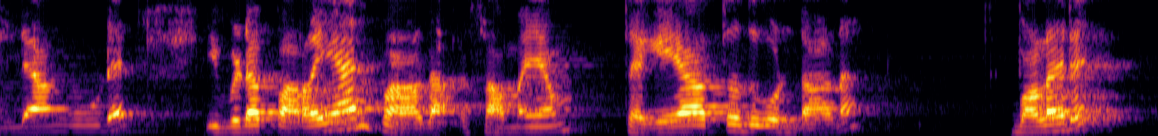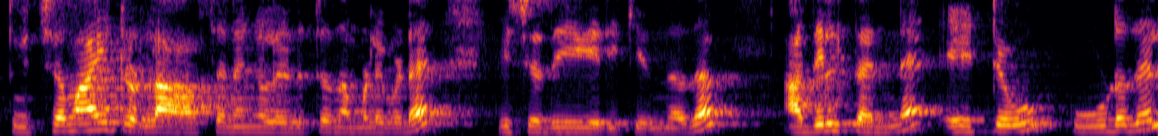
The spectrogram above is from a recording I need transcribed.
എല്ലാം കൂടെ ഇവിടെ പറയാൻ പാട സമയം തികയാത്തത് കൊണ്ടാണ് വളരെ തുച്ഛമായിട്ടുള്ള ആസനങ്ങൾ എടുത്ത് നമ്മളിവിടെ വിശദീകരിക്കുന്നത്. അതിൽ തന്നെ ഏറ്റവും കൂടുതൽ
